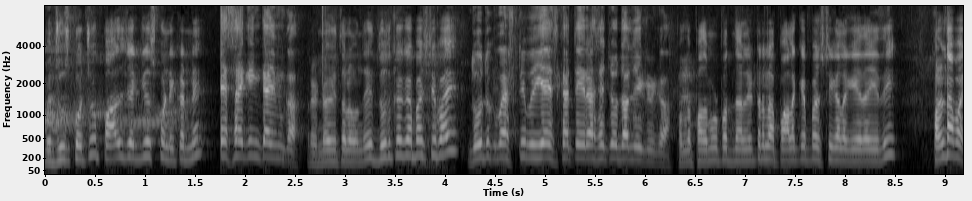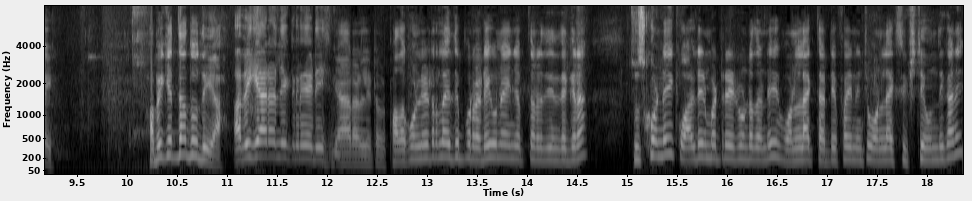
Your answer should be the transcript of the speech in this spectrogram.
మీరు చూసుకోవచ్చు. పాలు చెక్ చేసుకోండి ఇక్కడనే. సైకింగ్ టైం కా? రెండో ఇతలో ఉంది. దూద్ కెపాసిటీ బై దూద్ కెపాసిటీ భయ్యా చూద్దాం లీటర్ కా పదమూడు పద్నాలుగు లీటర్ల పాల కెపాసిటీ కల ఏదో ఇది. పల్టా బై అవి కింద దూదియా అవి గ్యారా లీటర్ రెడీ గ్యారా లీటర్. పదకొండు లీటర్లు అయితే ఇప్పుడు రెడీ ఉన్నాయని చెప్తారు దీని దగ్గర. చూసుకోండి క్వాలిటీని బట్టి రేట్ ఉంటుందండి. వన్ ల్యాక్ థర్టీ ఫైవ్ నుంచి వన్ ల్యాక్ సిక్స్టీ ఉంది కానీ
